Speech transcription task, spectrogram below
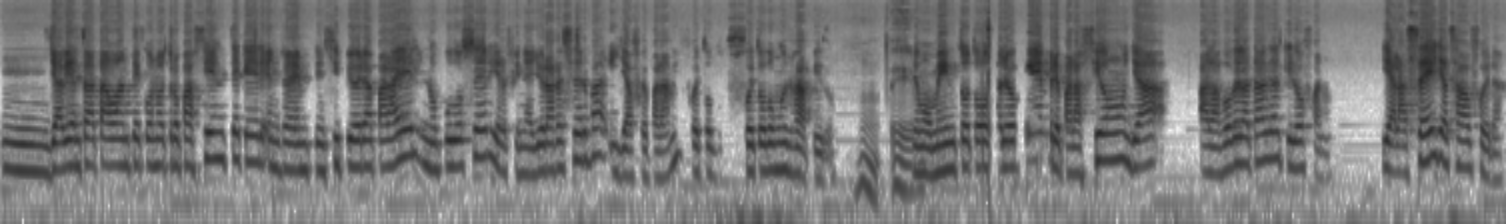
mm, ya habían tratado antes con otro paciente que en, en principio era para él, no pudo ser y al final yo era reserva y ya fue para mí, fue todo, fue todo muy rápido. Mm, eh, De momento todo salió bien, preparación, ya a las 2 de la tarde al quirófano y a las 6 ya estaba fuera.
